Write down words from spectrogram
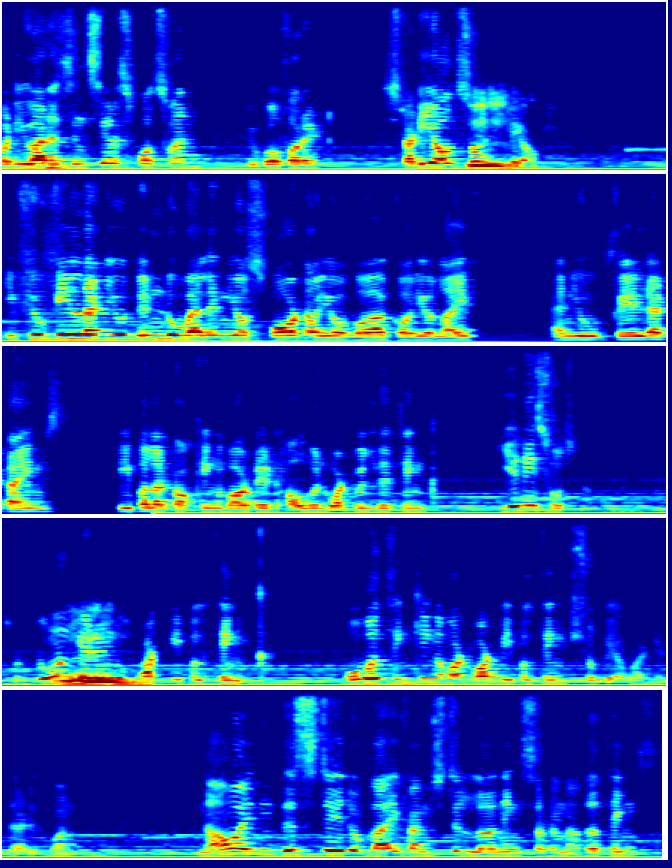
But you are a sincere sportsman, you go for it Study also mm. and play also. If you feel that you didn't do well in your sport or your work or your life and you failed at times, people are talking about it, how will, what will they think? ये नहीं सोचना. So don't mm. get into what people think. Overthinking about what people think should be avoided. That is one. Now in this stage of life, I'm still learning certain other things.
